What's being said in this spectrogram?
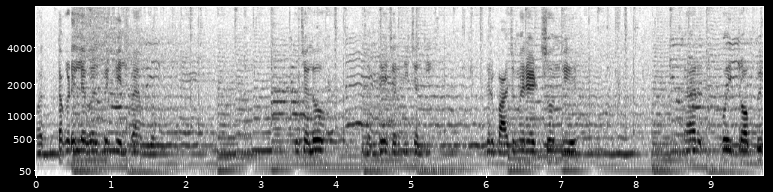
और तगड़े लेवल पे खेल पाए हम लोग। तो चलो, चलते हैं जल्दी जल्दी। इधर बाजू में रेड जोन भी है। यार, कोई ड्रॉप भी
